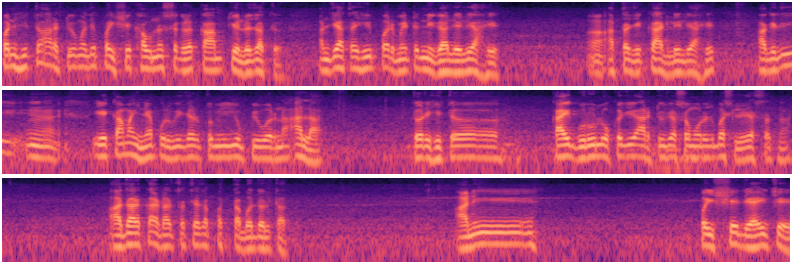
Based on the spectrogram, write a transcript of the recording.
पण इथं आर टी ओमध्ये पैसे खाऊनच सगळं काम केलं जातं. आणि जे आता ही परमिट निघालेली आहेत आत्ता जी जे काढलेली आहेत अगदी एका महिन्यापूर्वी जर तुम्ही यू पीवरनं आला तर इथं काही गुरु लोक जी आर टीच्या समोरच बसलेले असतात ना आधार कार्डाचा त्याचा पत्ता बदलतात. आणि पैसे द्यायचे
